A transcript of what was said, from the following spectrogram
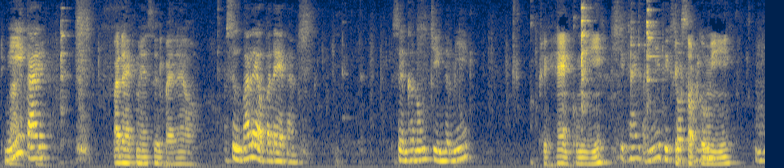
ที่มีบ้านไก่ปลาแดกแม่ซื้อไปแล้วซื้อมาแล้วประแดกอะซื้อขนมจีนก็มี พริกแห้งก็มีพริกแห้งก็มีพริกพริกสดก็มีอืม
